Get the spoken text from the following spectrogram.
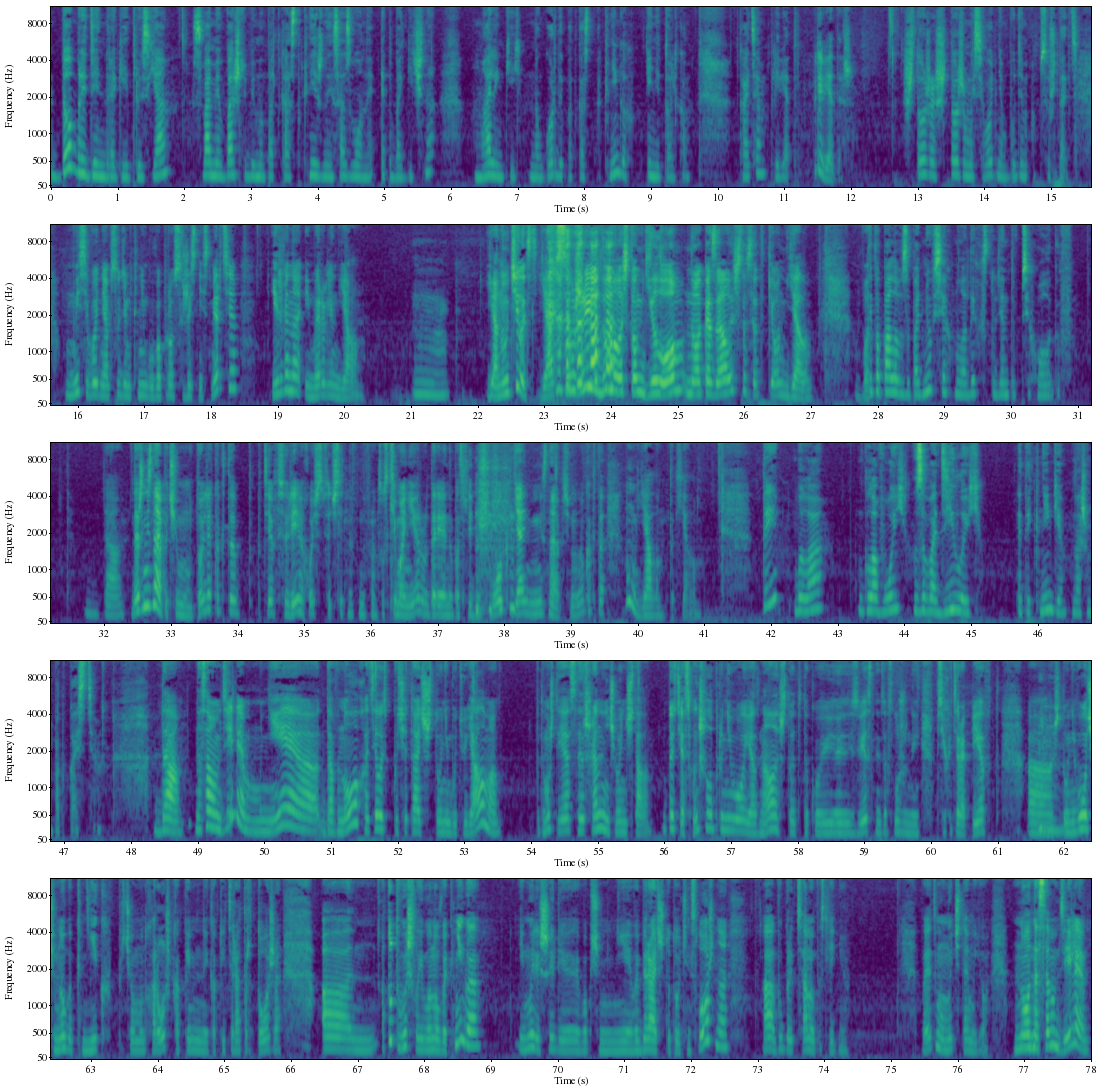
Добрый день, дорогие друзья! С вами ваш любимый подкаст «Книжные созвоны. Это богично». Маленький, но гордый подкаст о книгах и не только. Катя, привет! Привет, Даша! Что же, что же мы сегодня будем обсуждать? Мы сегодня обсудим книгу «Вопрос жизни и смерти» Ирвина и Мэрилин Ялом. М, Я научилась. Я всю жизнь думала, что он елом, но оказалось, что все таки он ялом. Вот. Ты попала в западню всех молодых студентов-психологов. Да. Даже не знаю почему. То ли как-то тебе все время хочется все читать на, на французский манер, ударяя на последний слог. Я не знаю почему. Но как-то, ну, ялом, так ялом. Ты была главой, заводилой этой книги в нашем подкасте. Да, на самом деле мне давно хотелось почитать что-нибудь у Ялома, потому что я совершенно ничего не читала. Ну, то есть я слышала про него, я знала, что это такой э, известный, заслуженный психотерапевт, Мгм. что у него очень много книг, причем он хорош, как именно и как литератор тоже. А, а тут вышла его новая книга, и мы решили, в общем, не выбирать что-то очень сложно, а выбрать самую последнюю. Поэтому мы читаем ее. Но на самом деле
